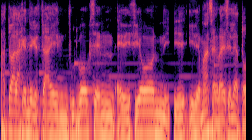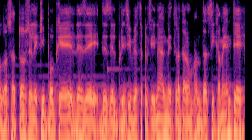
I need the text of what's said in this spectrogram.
a toda la gente que está en Footbox, en edición y, demás, agradecerle a todos, a todos el equipo que desde, desde el principio hasta el final me trataron fantásticamente.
